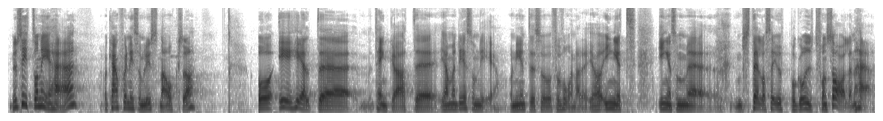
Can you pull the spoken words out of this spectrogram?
Nu sitter ni här, och kanske ni som lyssnar också, och är helt, eh, tänker att eh, ja, men det är som det är och ni är inte så förvånade. Jag har inget, ingen som eh, ställer sig upp och går ut från salen här.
